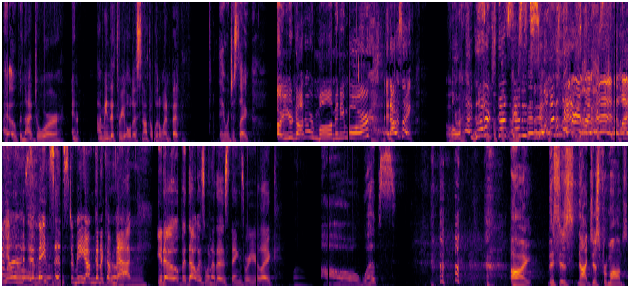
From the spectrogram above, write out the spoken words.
I opened that door, and I mean, the three oldest, not the little one, but they were just like, are you not our mom anymore? And I was like, Oh, oh my gosh, that sounded so much better in my head. Like, it made sense to me. I'm gonna come back, you know. But that was one of those things where you're like, Oh, whoops. All right, this is not just for moms.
